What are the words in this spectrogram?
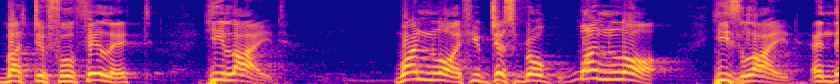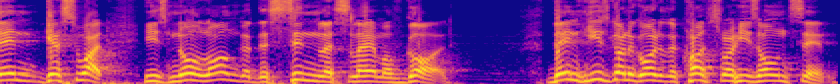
but to fulfill it, he lied. One law, if you just broke one law, he's lied. And then guess what? He's no longer the sinless Lamb of God then he's going to go to the cross for his own sin.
